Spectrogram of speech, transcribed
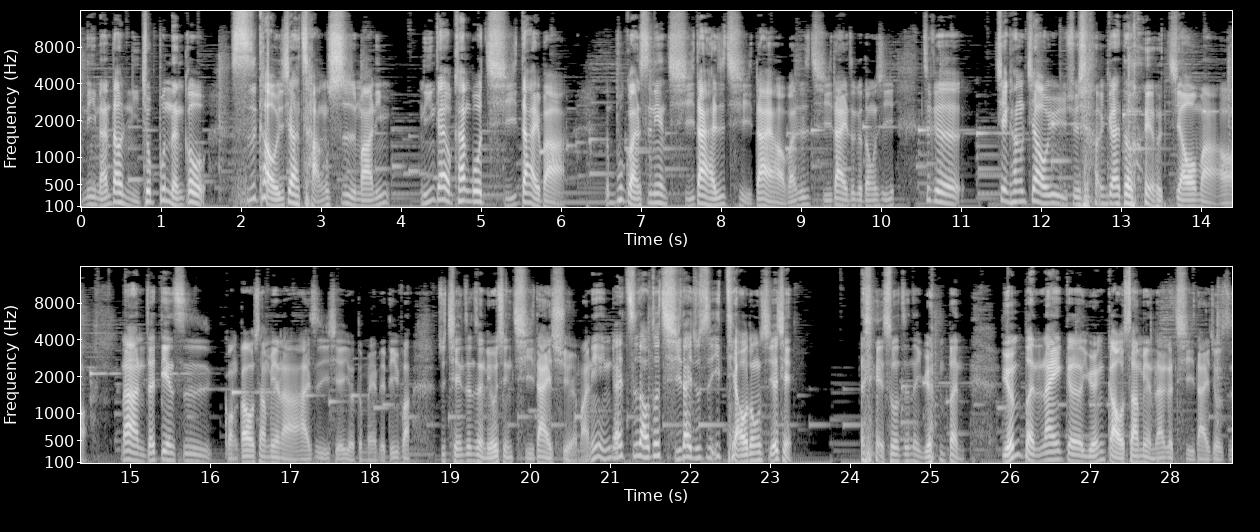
你难道你就不能够思考一下尝试吗？你？你应该有看过脐带吧？不管是念脐带还是脐带，哈，反正是脐带这个东西，这个健康教育学校应该都会有教嘛，哦。那你在电视广告上面啊，还是一些有的没的地方，就前一阵子很流行脐带血嘛，你也应该知道，这脐带就是一条东西，而且 而且说真的，原本原本那一个原稿上面那个脐带就是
